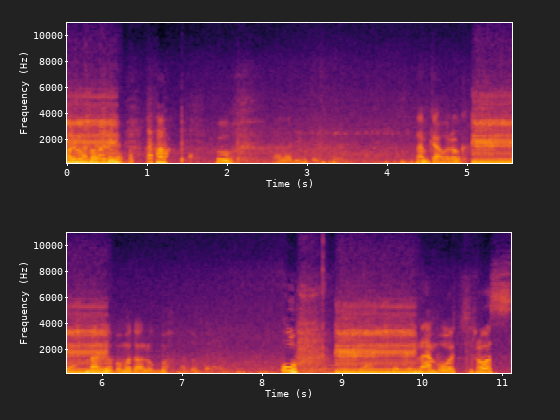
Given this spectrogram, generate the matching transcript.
A lukba. Hú, nem kell horog. Beledobom oda a lukba. Már dugd bele. Uff, nem volt rossz.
